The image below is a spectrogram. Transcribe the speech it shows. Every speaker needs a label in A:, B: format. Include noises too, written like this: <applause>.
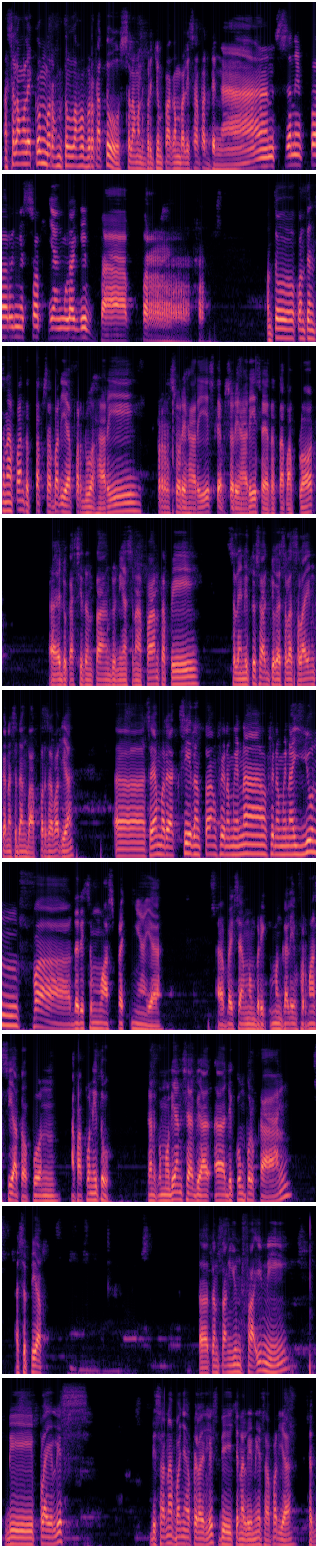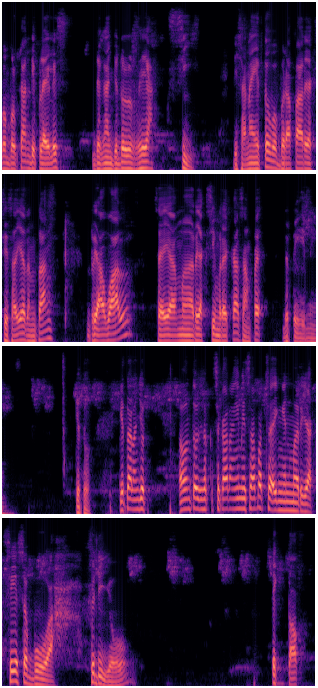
A: Assalamualaikum warahmatullahi wabarakatuh. Selamat berjumpa kembali sahabat dengan Sniper ngesot yang lagi baper. Untuk konten senapan tetap sahabat ya per dua hari Per sore hari, setiap sore hari saya tetap upload uh, Edukasi tentang dunia senapan Tapi selain itu saya juga salah-selain karena sedang baper sahabat ya. Uh, Saya mereaksi tentang fenomena fenomena Yunfa Dari semua aspeknya ya uh, baik saya memberi menggali informasi ataupun apa pun itu. Dan kemudian saya uh, dikumpulkan uh, setiap uh, tentang Yunfa ini di playlist. Di sana banyak playlist di channel ini sahabat ya. Saya kumpulkan di playlist dengan judul reaksi. Di sana itu beberapa reaksi saya tentang dari awal saya mereaksi mereka sampai detik ini. Gitu. Kita lanjut untuk sekarang ini sahabat saya ingin mereaksi sebuah video TikTok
